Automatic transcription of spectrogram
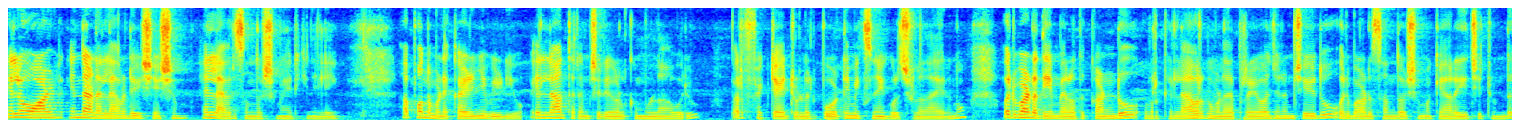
ഹലോ ആൾ എന്താണ് എല്ലാവരുടെ വിശേഷം? എല്ലാവരും സന്തോഷമായിരിക്കുന്നില്ലേ? അപ്പോൾ നമ്മുടെ കഴിഞ്ഞ വീഡിയോ എല്ലാ തരം ചെടികൾക്കുമുള്ള ഒരു പെർഫെക്റ്റ് ആയിട്ടുള്ള ഒരു പോട്ടി മിക്സിനെ കുറിച്ചുള്ളതായിരുന്നു. ഒരുപാടധികം പേർ അത് കണ്ടു. അവർക്ക് എല്ലാവർക്കും വളരെ പ്രയോജനം ചെയ്തു. ഒരുപാട് സന്തോഷമൊക്കെ അറിയിച്ചിട്ടുണ്ട്.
